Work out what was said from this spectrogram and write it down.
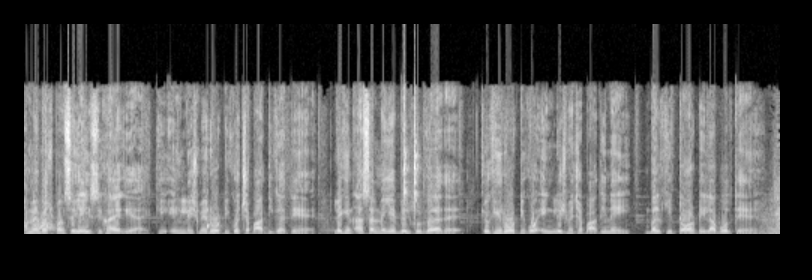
हमें बचपन से यही सिखाया गया है कि इंग्लिश में रोटी को चपाती कहते हैं, लेकिन असल में ये बिल्कुल गलत है, क्योंकि रोटी को इंग्लिश में चपाती नहीं, बल्कि टॉर्टिला बोलते हैं।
